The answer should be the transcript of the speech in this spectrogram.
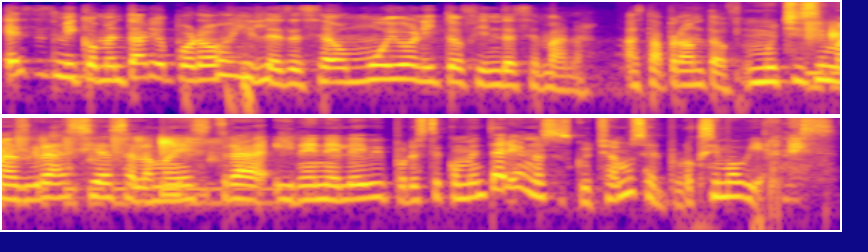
Este es mi comentario por hoy y les deseo muy bonito fin de semana. Hasta pronto. Muchísimas gracias a la maestra Irene Levy por este comentario y nos escuchamos el próximo viernes.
